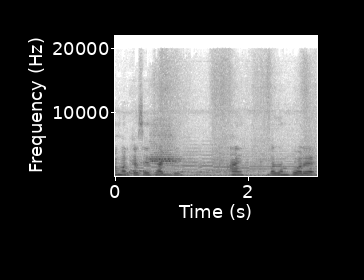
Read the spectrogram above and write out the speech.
আমার কাছে থাকবি। আয় বাজান ঘরে আয়।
